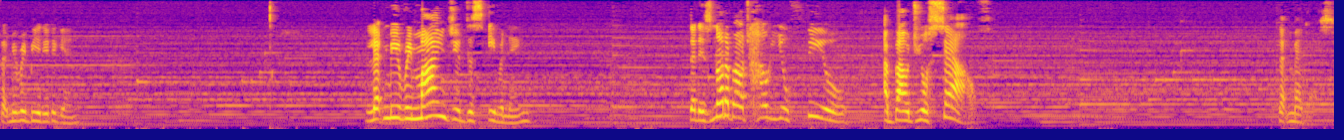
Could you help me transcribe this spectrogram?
Let me repeat it again. Let me remind you this evening that it's not about how you feel about yourself that matters,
